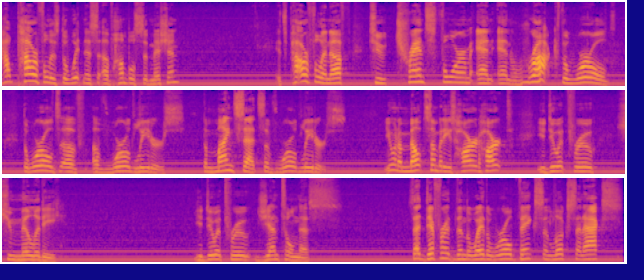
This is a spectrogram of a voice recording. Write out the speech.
how powerful is the witness of humble submission? It's powerful enough to transform and, and rock the world, the worlds of, of world leaders, the mindsets of world leaders. You want to melt somebody's hard heart? You do it through humility. You do it through gentleness. Is that different than the way the world thinks and looks and acts?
